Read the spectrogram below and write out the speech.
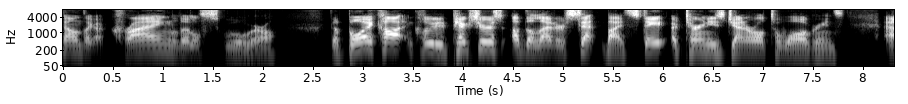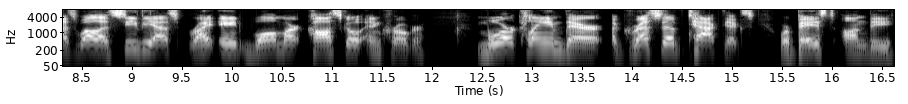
Sounds like a crying little schoolgirl. The boycott included pictures of the letters sent by state attorneys general to Walgreens, as well as CVS, Rite Aid, Walmart, Costco, and Kroger. Moore claimed their aggressive tactics were based on the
